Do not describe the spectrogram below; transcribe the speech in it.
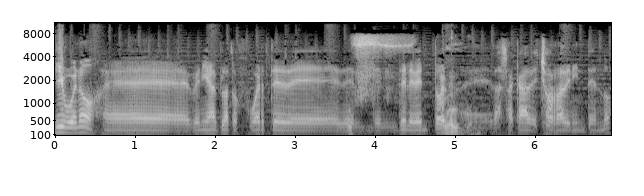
y bueno, eh, venía el plato fuerte de, de, Uf, del, del, evento, eh, la sacada de chorra de Nintendo,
